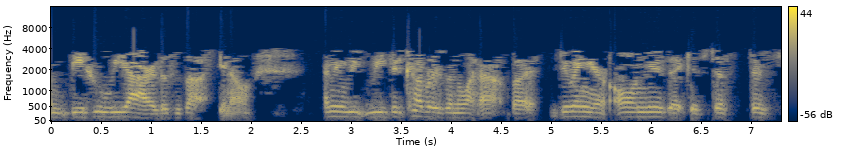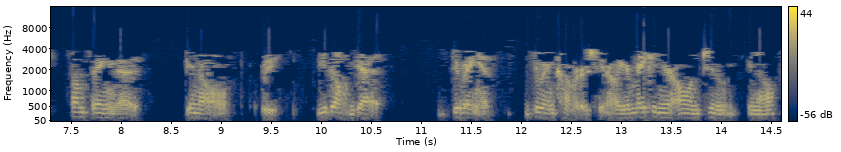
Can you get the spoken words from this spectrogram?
and be who we are. This is us, you know. I mean, we we did covers and whatnot, but doing your own music is just there's something that you know you don't get doing it doing covers. You know, you're making your own tune. You know,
